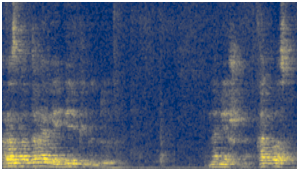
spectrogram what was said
Разнотравие не рекомендую. Намешано. Как у вас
